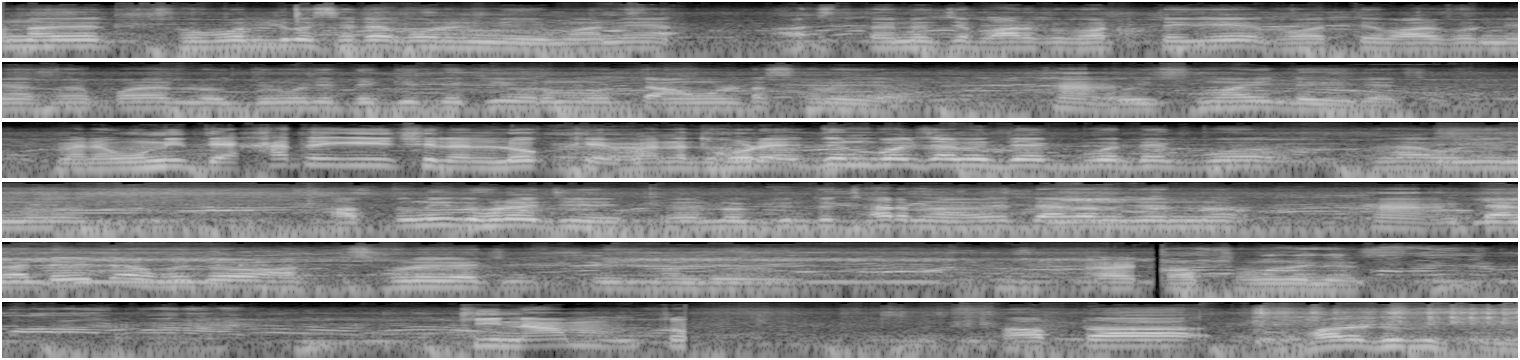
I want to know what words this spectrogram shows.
ওনাকে সবল দিবে সেটা করিনি। মানে আস্তে এনেছে বার করে ঘর থেকে ঘর থেকে বার করে নিয়ে আসার পরে লোকজন বলছে দেখি দেখি ওর মধ্যে আঙুলটা সরে যায়। হ্যাঁ। ওই সময় লেগে গেছে। মানে উনি দেখাতে গিয়েছিলেন লোককে মানে ধরে। লোকজন বলছে আমি দেখব দেখব। হ্যাঁ ওই জন্য হাত তো উনি ধরেছে লোকজন তো ছাড়বে না দেখানোর জন্য। হ্যাঁ। দেখাতে গেছে হয়তো হাত সরে গেছে সেই আর সব এসছে। কি নাম? তো সাপটা ঘরে ঢুকেছিল।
